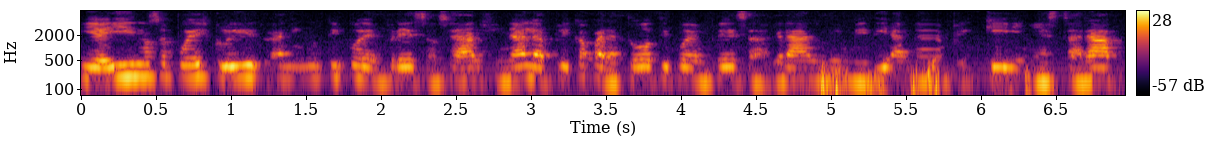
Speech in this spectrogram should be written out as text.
Y ahí no se puede excluir a ningún tipo de empresa, o sea, al final aplica para todo tipo de empresas, grande, mediana, pequeña, startup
